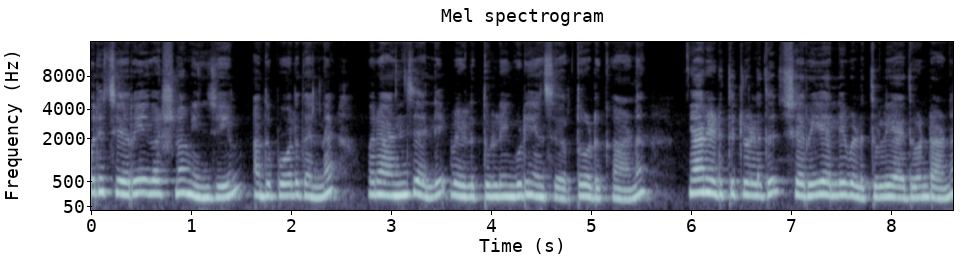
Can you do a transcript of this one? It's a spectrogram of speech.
ഒരു ചെറിയ കഷ്ണം ഇഞ്ചിയും അതുപോലെ തന്നെ ഒരു അഞ്ചല്ലി വെളുത്തുള്ളിയും കൂടി ഞാൻ ചേർത്ത് കൊടുക്കുകയാണ്. ഞാൻ എടുത്തിട്ടുള്ളത് ചെറിയ അല്ലി വെളുത്തുള്ളി ആയതുകൊണ്ടാണ്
